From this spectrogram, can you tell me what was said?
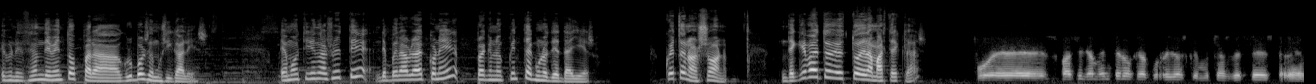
y organización de eventos para grupos de musicales. Hemos tenido la suerte de poder hablar con él para que nos cuente algunos detalles. Cuéntanos, Sean, ¿de qué va todo esto de la masterclass? Básicamente lo que ha ocurrido es que muchas veces, eh,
